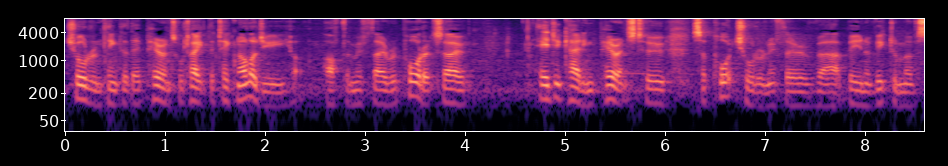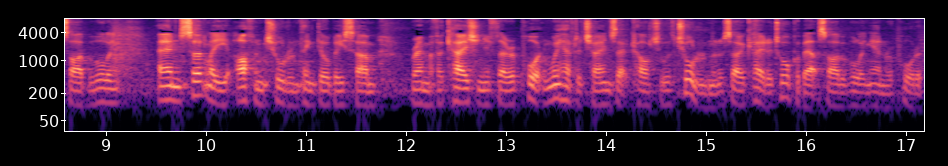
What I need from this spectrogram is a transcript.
children think that their parents will take the technology off them if they report it. So educating parents to support children if they've uh, been a victim of cyberbullying. And certainly, often children think there'll be some ramification if they report, and we have to change that culture with children that it's okay to talk about cyberbullying and report it.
